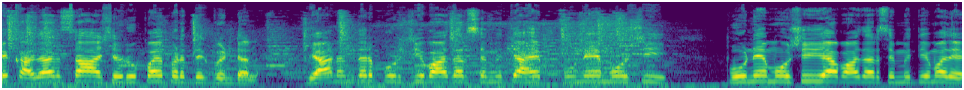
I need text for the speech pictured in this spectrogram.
एक हजार सहाशे रुपये प्रति क्विंटल. यानंतर पुढची बाजार समिती आहे पुणे मोशी पुणे मोशी या बाजार समितीमध्ये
